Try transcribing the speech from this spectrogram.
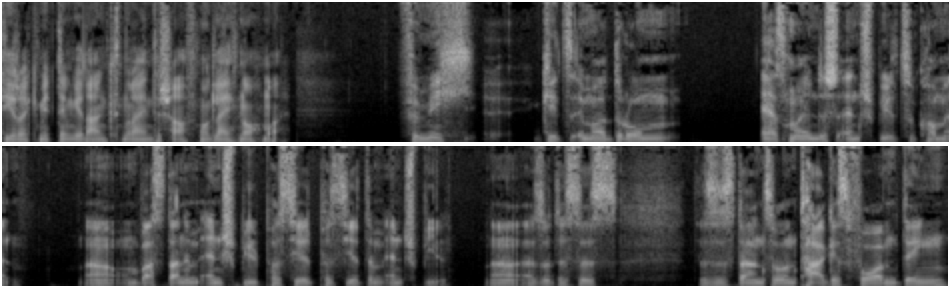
direkt mit dem Gedanken rein, das schaffen wir gleich nochmal? Für mich geht's immer darum, erstmal in das Endspiel zu kommen. Ja, und was dann im Endspiel passiert, passiert im Endspiel. Ja, also das ist, das ist dann so ein Tagesform-Ding.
